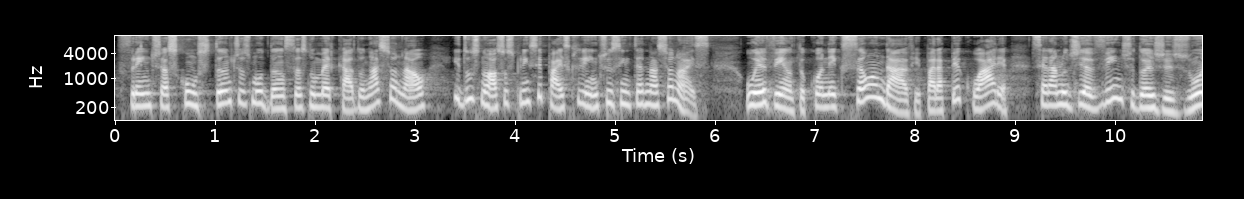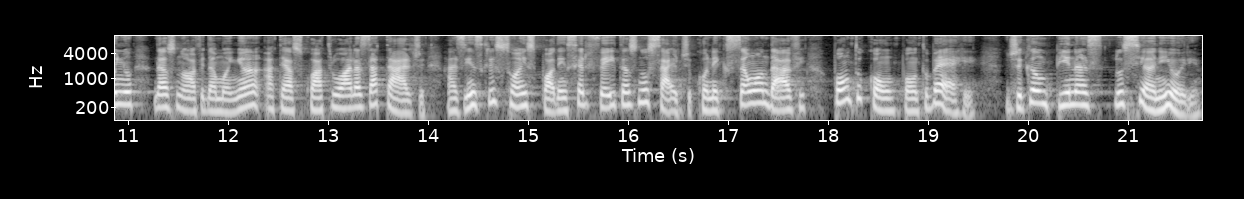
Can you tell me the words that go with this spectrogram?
frente às constantes mudanças no mercado nacional e dos nossos principais clientes internacionais. O evento Conexão Andave para a Pecuária será no dia 22 de junho, das 9 da manhã até as 4 horas da tarde. As inscrições podem ser feitas no site conexãoandave.com.br. De Campinas, Luciane Yuri.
